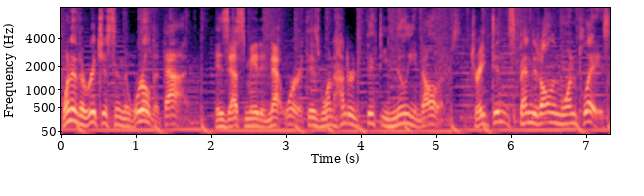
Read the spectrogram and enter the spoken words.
one of the richest in the world at that. His estimated net worth is $150 million. Drake didn't spend it all in one place,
